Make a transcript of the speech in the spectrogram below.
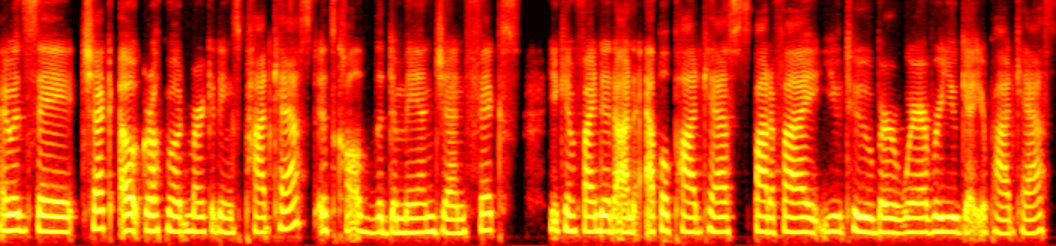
I would say check out Growth Mode Marketing's podcast. It's called The Demand Gen Fix. You can find it on Apple Podcasts, Spotify, YouTube, or wherever you get your podcasts.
